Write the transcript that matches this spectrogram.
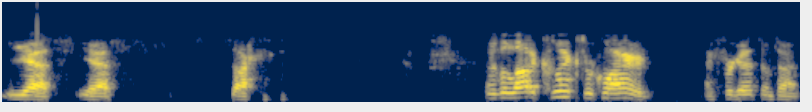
Yes, yes. Sorry. There's a lot of clicks required. I forget sometimes.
